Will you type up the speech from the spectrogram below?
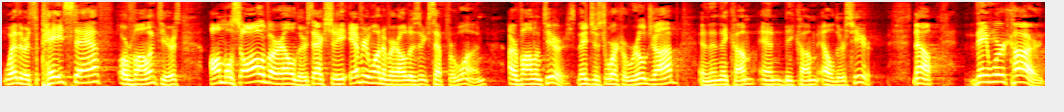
whether it's paid staff or volunteers. Almost all of our elders, actually every one of our elders except for one, are volunteers. They just work a real job and then they come and become elders here. Now, they work hard.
